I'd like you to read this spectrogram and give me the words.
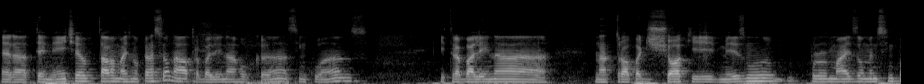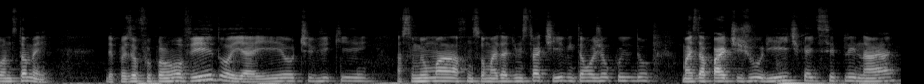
era tenente, eu tava mais no operacional. Trabalhei na Rocan cinco anos e trabalhei na, na tropa de choque mesmo por mais ou menos cinco anos também. Depois eu fui promovido e aí eu tive que assumir uma função mais administrativa. Então hoje eu cuido mais da parte jurídica e disciplinar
